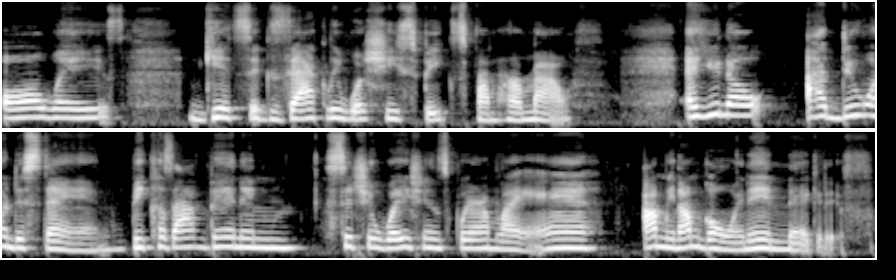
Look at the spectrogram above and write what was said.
always gets exactly what she speaks from her mouth. And you know, I do understand because I've been in situations where I'm like, eh, I mean, I'm going in negative.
